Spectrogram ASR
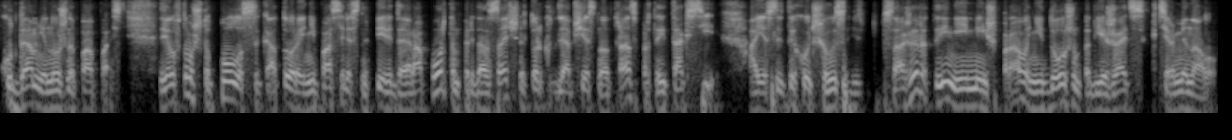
куда мне нужно попасть. Дело в том, что полосы, которые непосредственно перед аэропортом, предназначены только для общественного транспорта и такси. А если ты хочешь высадить пассажира, ты не имеешь права, не должен подъезжать к терминалу.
